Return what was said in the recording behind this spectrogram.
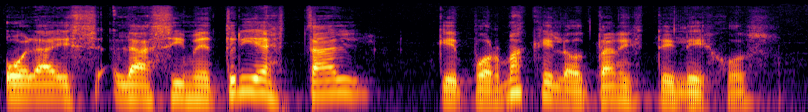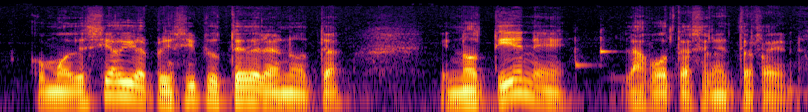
¿O la, la asimetría es tal que por más que la OTAN esté lejos, como decía hoy al principio usted de la nota, no tiene las botas en el terreno.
